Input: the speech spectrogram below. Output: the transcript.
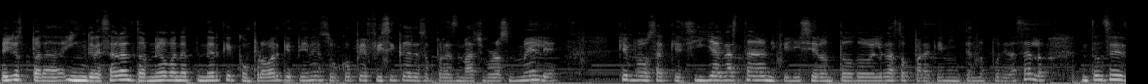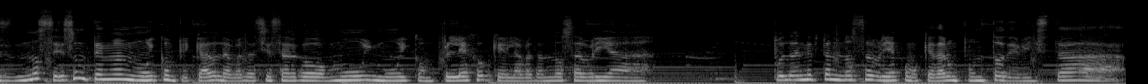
ellos para ingresar al torneo van a tener que comprobar que tienen su copia física de Super Smash Bros. Melee que o sea que sí ya gastaron y que ya hicieron todo el gasto para que Nintendo pudiera hacerlo. Entonces, no sé, es un tema muy complicado, la verdad sí es algo muy muy complejo que la verdad no sabría pues la neta no sabría como que dar un punto de vista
